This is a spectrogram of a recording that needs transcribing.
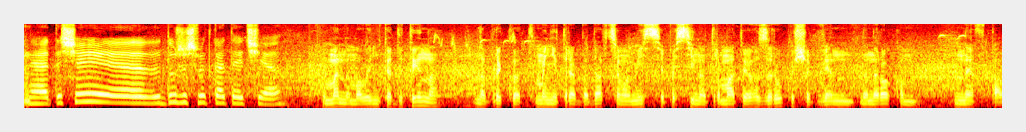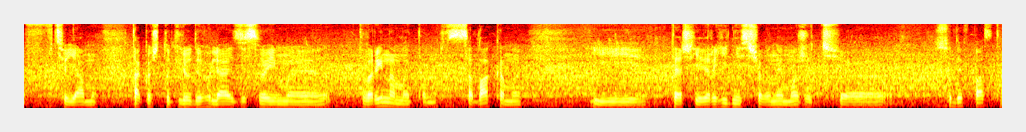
е, та ще дуже швидка течія. У мене маленька дитина. Наприклад, мені треба да, в цьому місці постійно тримати його за руку, щоб він ненароком не впав в цю яму. Також тут люди гуляють зі своїми тваринами, там, з собаками, і теж є вірогідність, що вони можуть е, сюди впасти.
